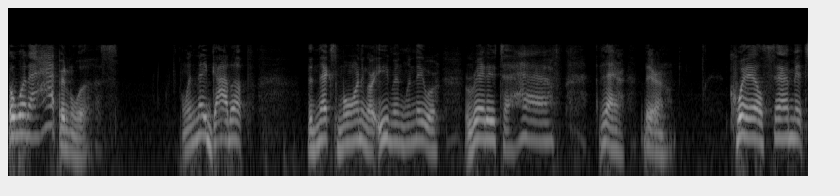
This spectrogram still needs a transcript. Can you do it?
But what happened was, when they got up the next morning, or even when they were ready to have their, their quail sandwich,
